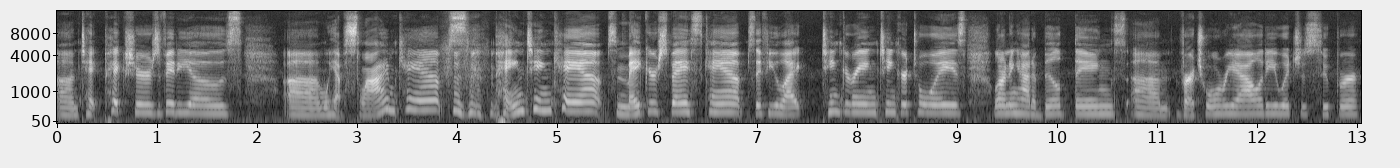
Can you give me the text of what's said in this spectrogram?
um, take pictures, videos. Um, we have slime camps, painting camps, makerspace camps. If you like tinkering, tinker toys, learning how to build things, um, virtual reality, which is super,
